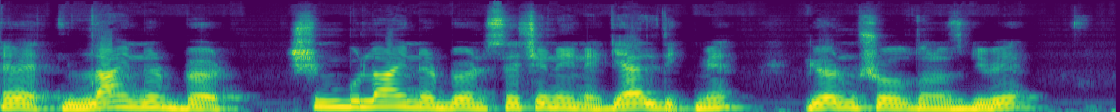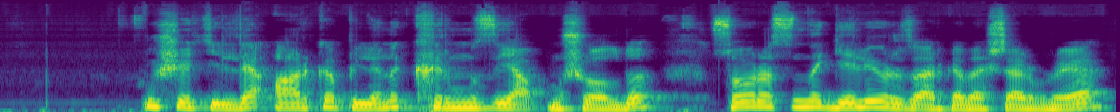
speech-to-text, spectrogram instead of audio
Evet liner burn. Şimdi bu liner burn seçeneğine geldik mi? Görmüş olduğunuz gibi bu şekilde arka planı kırmızı yapmış oldu. Sonrasında geliyoruz arkadaşlar buraya.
